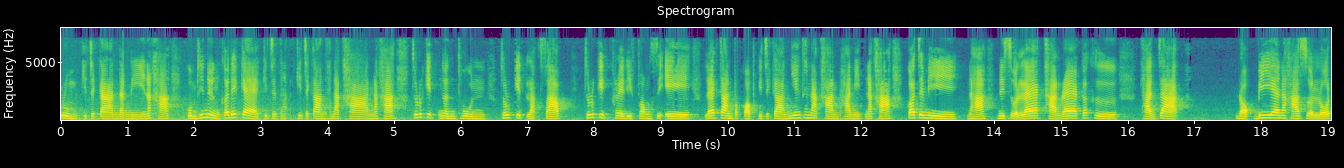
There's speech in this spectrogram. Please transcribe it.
กลุ่มกิจการดังนี้นะคะ กลุ่มที่ 1 ก็ได้แก่กิจกิจการธนาคารนะคะ ธุรกิจเงินทุน ธุรกิจหลักทรัพย์ ธุรกิจเครดิตฟองซีเอและการประกอบกิจการเยี่ยงธนาคารพาณิชย์นะคะ ก็จะมีนะคะในส่วนแรกฐานแรกก็คือ ฐานจาก ดอกเบี้ยนะคะ ส่วนลด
